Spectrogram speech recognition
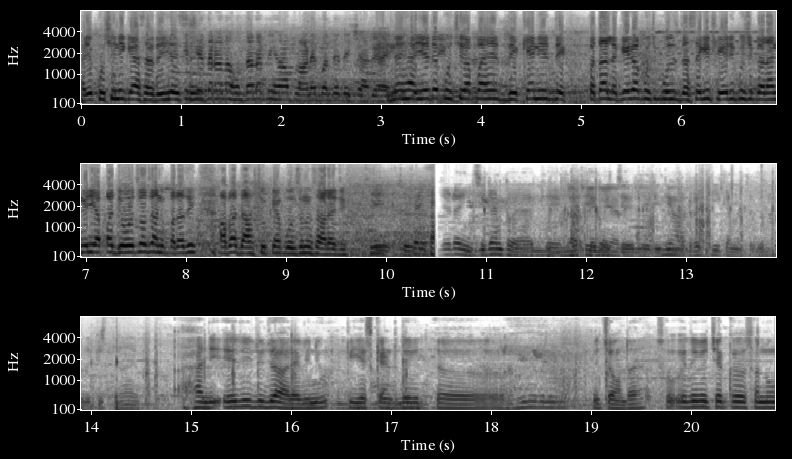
ਹਜੇ ਕੁਝ ਨਹੀਂ ਕਹਿ ਸਕਦੇ ਜੀ ਕਿਸੇ ਤਰ੍ਹਾਂ ਦਾ ਹੁੰਦਾ ਨਾ ਵੀ ਹਾਂ ਫਲਾਣੇ ਬੰਦੇ ਤੇ ਸ਼ੱਕ ਹੈ ਨਹੀਂ ਹਜੇ ਤਾਂ ਕੁਝ ਆਪਾਂ ਇਹ ਦੇਖਿਆ ਨਹੀਂ ਦੇਖ ਪਤਾ ਲੱਗੇਗਾ ਕੁਝ ਪੁਲਿਸ ਦੱਸੇਗੀ ਫੇਰ ਹੀ ਕੁਝ ਕਰਾਂਗੇ ਜੀ। ਆਪਾਂ ਜੋ ਜੋ ਸਾਨੂੰ ਪਤਾ ਸੀ ਆਪਾਂ ਦੱਸ ਚੁੱਕੇ ਹਾਂ ਪੁਲਿਸ ਨੂੰ ਸਾਰਾ ਜੀ। ਜਿਹੜਾ ਇਨਸੀਡੈਂਟ ਹੋਇਆ ਇੱਥੇ ਇਲਾਕੇ ਵਿੱਚ ਲੇਡੀ ਦਾ ਮਰਡਰ ਕੀ ਕਰਨਾ ਚਾਹੀਦਾ ਕਿਸ ਤਰ੍ਹਾਂ ਹੈ? ਹਾਂਜੀ ਇਹ ਜੀ ਜੁਝਾਰ ਐਵੀਨਿਊ ਪੀਐਸ ਕੈਂਟ ਦੇ ਵਿੱਚ ਆਉਂਦਾ ਹੈ। ਸੋ ਇਹਦੇ ਵਿੱਚ ਇੱਕ ਸਾਨੂੰ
